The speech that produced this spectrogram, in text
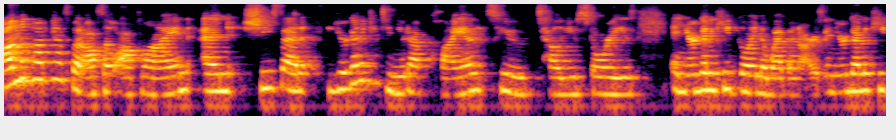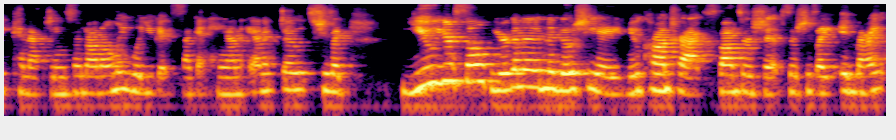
on the podcast, but also offline. And she said, You're going to continue to have clients who tell you stories, and you're going to keep going to webinars, and you're going to keep connecting. So not only will you get secondhand anecdotes, she's like, you yourself, you're going to negotiate new contracts, sponsorships. So she's like, it might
